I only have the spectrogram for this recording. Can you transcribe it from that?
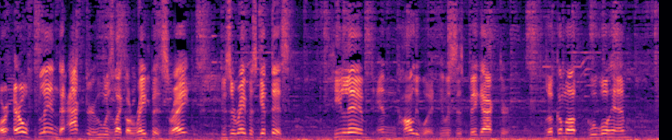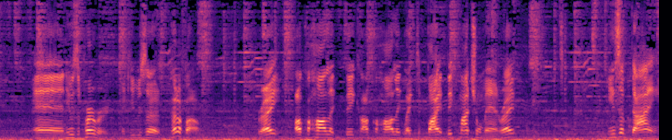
Or Errol Flynn, the actor who was like a rapist, right? He was a rapist. Get this, he lived in Hollywood. He was this big actor. Look him up, Google him, and he was a pervert. Like he was a pedophile, right? Alcoholic, big alcoholic, like to fight, big macho man, right? He ends up dying,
